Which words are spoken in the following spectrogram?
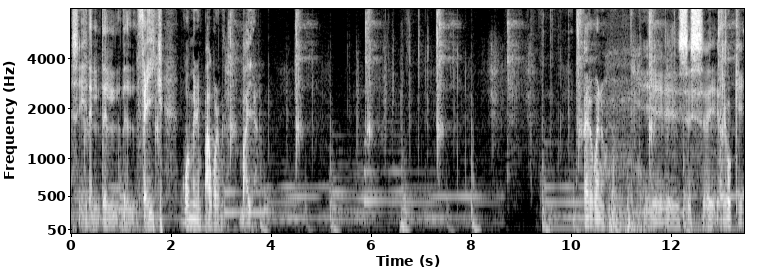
sí, del, del, fake woman empowerment. Vaya. Pero bueno, es, eh, algo que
